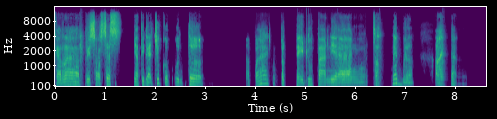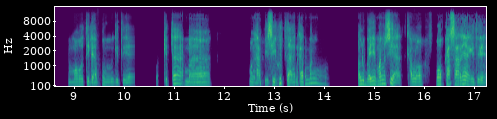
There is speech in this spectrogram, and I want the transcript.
karena resourcesnya tidak cukup untuk apa kehidupan yang sustainable, akhirnya mau tidak mau gitu ya, kita menghabisi hutan karena memang terlalu banyak manusia. Kalau mau kasarnya gitu ya,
